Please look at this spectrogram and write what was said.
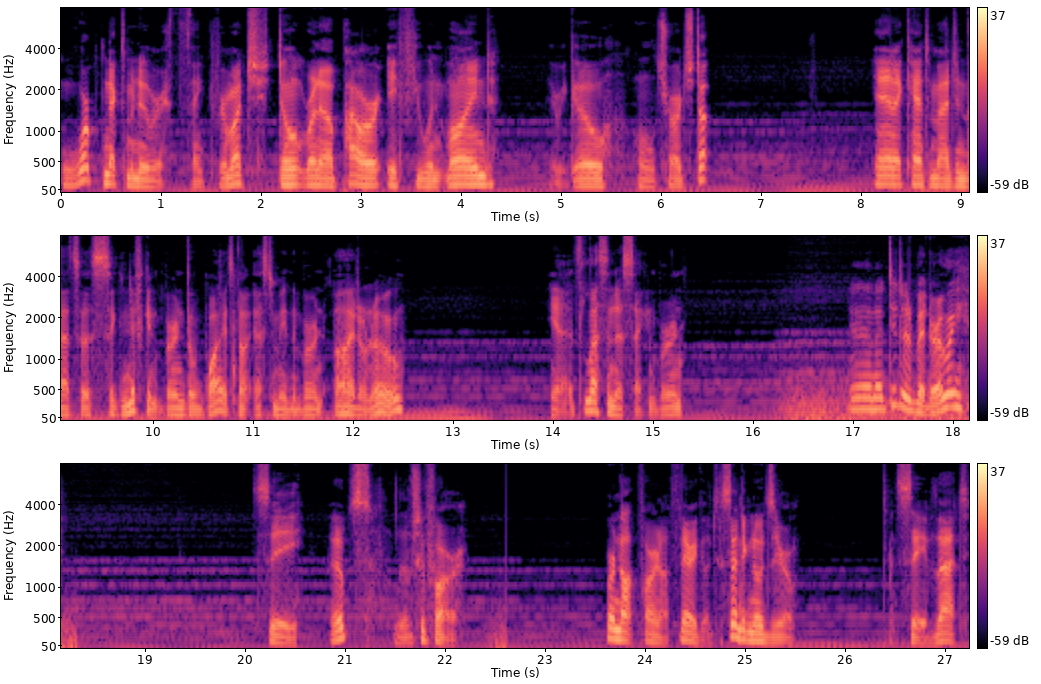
Warp next maneuver. Thank you very much. Don't run out of power if you wouldn't mind. There we go. All charged up. And I can't imagine that's a significant burn, though why it's not estimating the burn, I don't know. Yeah, it's less than a second burn. And I did it a bit early. Let's see. Oops, a little too far. Or not far enough. There we go. Descending node zero. Let's save that.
